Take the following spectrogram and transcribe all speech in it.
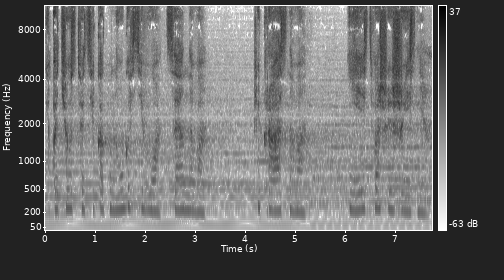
И почувствуйте, как много всего ценного, прекрасного есть в вашей жизни —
